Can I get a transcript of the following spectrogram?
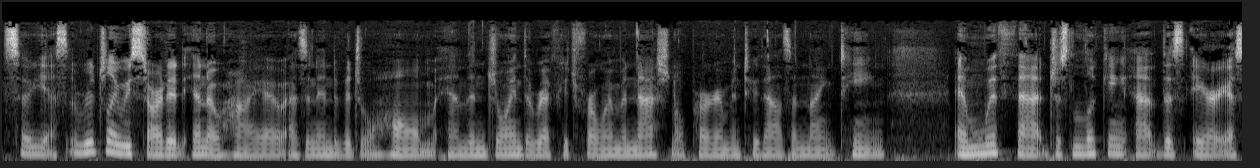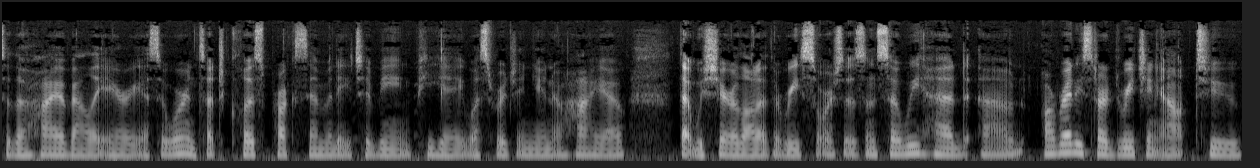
So, yes, originally we started in Ohio as an individual home and then joined the Refuge for Women national program in 2019. And with that, just looking at this area, so the Ohio Valley area, so we're in such close proximity to being PA, West Virginia, and Ohio that we share a lot of the resources. And so we had um, already started reaching out to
